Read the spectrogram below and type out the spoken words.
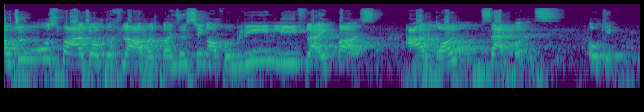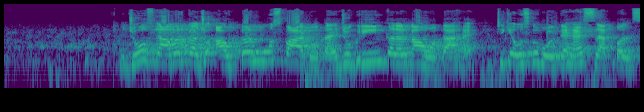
outermost part of the flower consisting of a green leaf-like parts are called sepals. Okay जो फ्लावर का जो आउटर मोस्ट पार्ट होता है, जो ग्रीन कलर का होता है, ठीक है, उसको बोलते हैं सेपल्स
